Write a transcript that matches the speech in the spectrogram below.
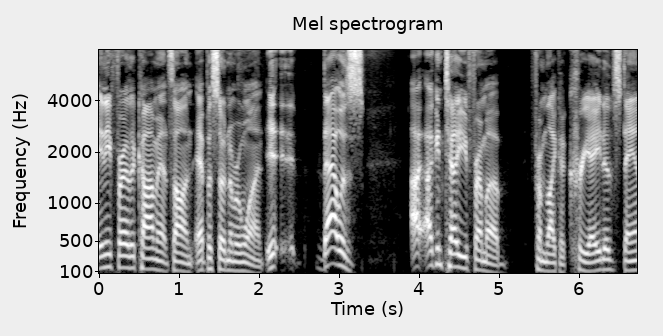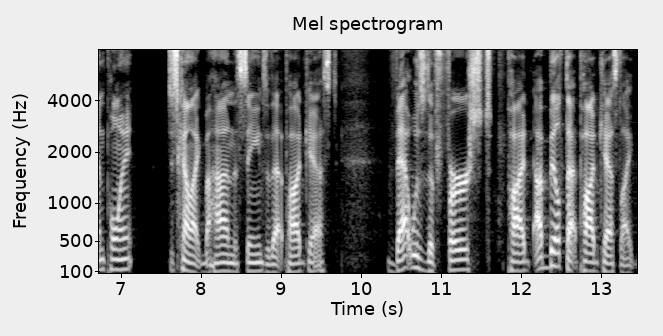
Any further comments on episode number one? It, it- that was, I, I can tell you from a from like a creative standpoint, just kind of like behind the scenes of that podcast. That was the first pod. I built that podcast like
